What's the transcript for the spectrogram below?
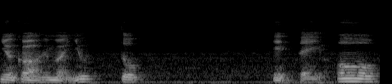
Joka on hyvä juttu. Ettei oo.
